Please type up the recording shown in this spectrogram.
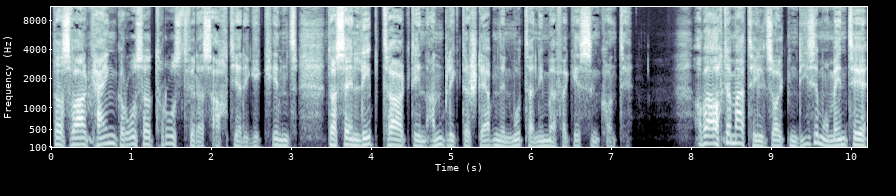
Das war kein großer Trost für das achtjährige Kind, das sein Lebtag den Anblick der sterbenden Mutter nimmer vergessen konnte. Aber auch der Mathild sollten diese Momente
